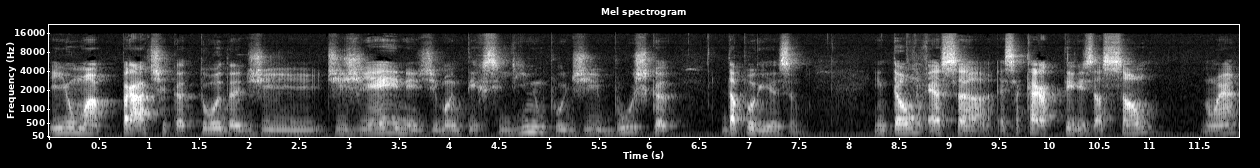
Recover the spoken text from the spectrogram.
e uma prática toda de, de higiene, de manter-se limpo, de busca da pureza. Então, essa, essa caracterização, não é?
